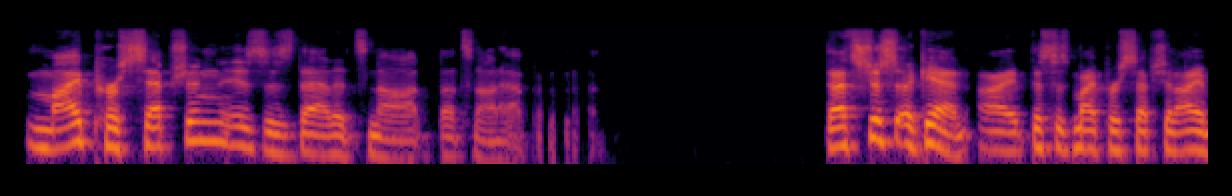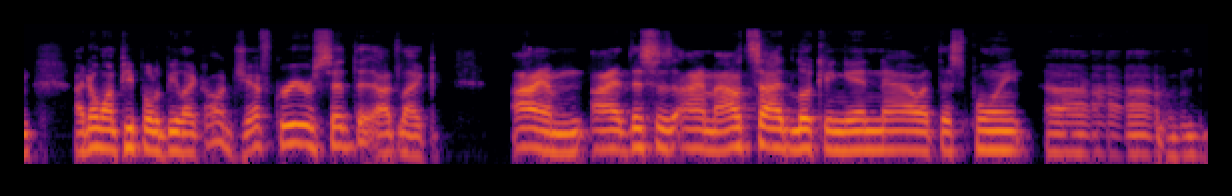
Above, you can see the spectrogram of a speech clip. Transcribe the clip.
my perception is is that it's not. That's not happening. That's just again, I this is my perception. I am. I don't want people to be like, oh, Jeff Greer said that. I'd like. I am. I this is. I'm outside looking in now at this point. Um,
